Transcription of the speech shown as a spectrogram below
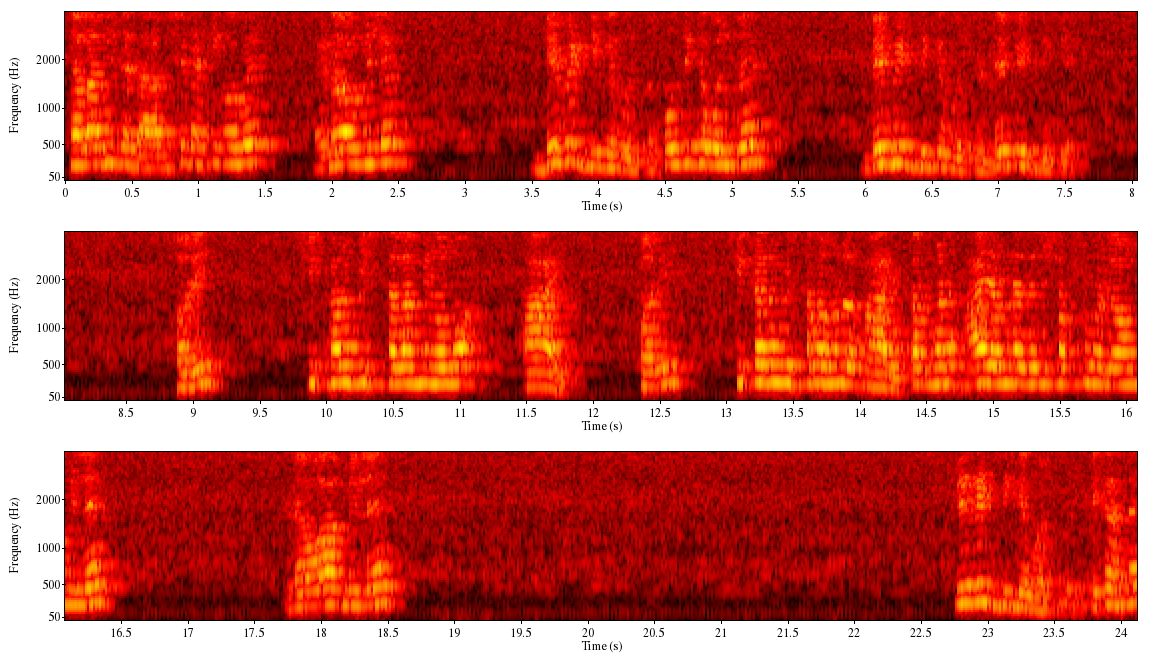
স্যালারি যেটা, সেটা কি হবে? রেওয়া মিলের ডেবিট দিকে বসবে। কোন দিকে বসবে? ডেবিট দিকে বসবে ডেবিট দিকে। সরি শিক্ষানবিশ সালামি হলো আয় সরি শিক্ষানবিশ সালাম হলো আয় তার মানে আয় আমরা জানি সবসময় রেওয়া মিলে রেওয়া মিলে ক্রেডিট দিকে বসবে, ঠিক আছে?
